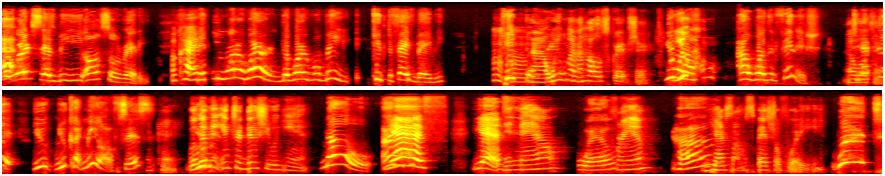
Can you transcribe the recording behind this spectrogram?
the word says, "Be ye also ready." And okay. if you want a word, the word will be, "Keep the faith, baby." Keep Mm-mm. the Now we want a whole scripture. You You- want? to I wasn't finished. Oh, See, That's okay. it. You you cut me off, sis. Okay. Well, You let me did- introduce you again. No. I ain't- Yes. Yes. And now, Well, Fram, huh? we have something special for you. What?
